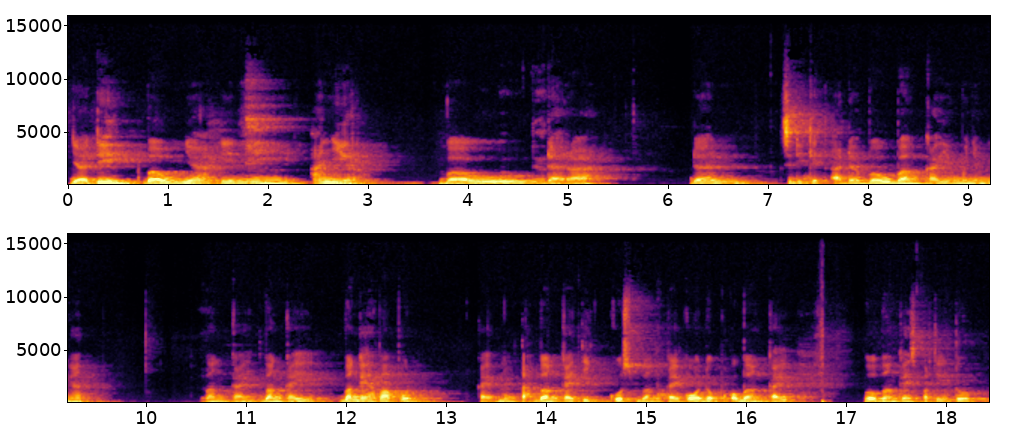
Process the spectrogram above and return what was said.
Jadi baunya ini anyir. Bau darah dan sedikit ada bau bangkai yang menyengat. Bangkai bangkai bangkai apa pun. Kayak mentah bangkai tikus bangkai kodok pokok bangkai. Bau bangkai seperti itu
